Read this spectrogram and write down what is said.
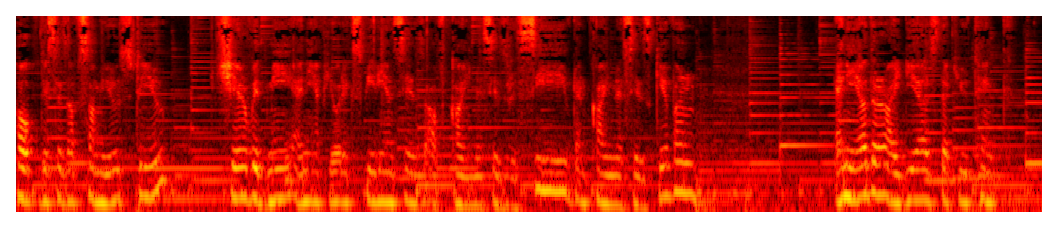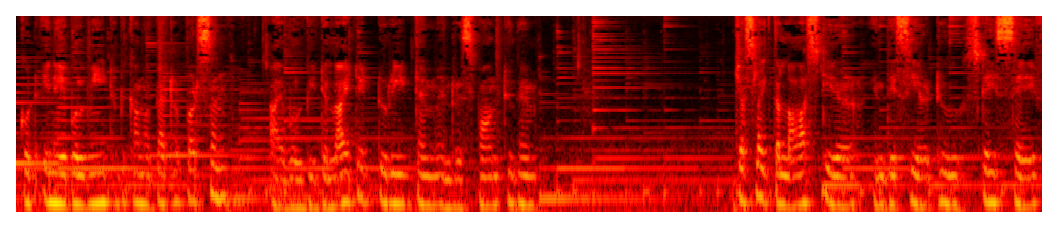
Hope this is of some use to you. Share with me any of your experiences of kindness is received and kindness is given. Any other ideas that you think could enable me to become a better person I will be delighted to read them and respond to them. Just like the last year, in this year, to stay safe,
